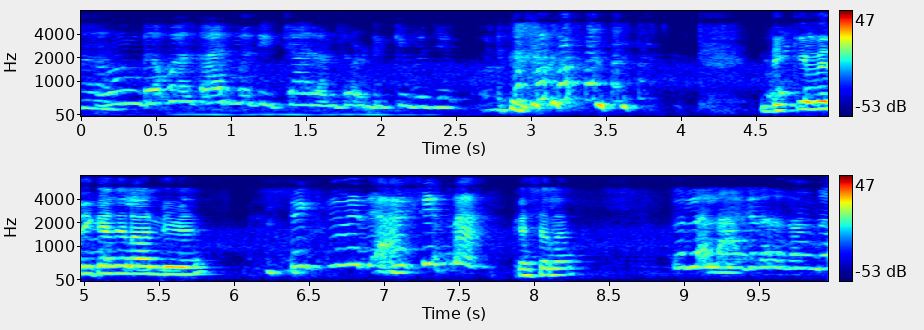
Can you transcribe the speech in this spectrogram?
मग डबल कारमध्ये चार आणतो डिक्की मध्ये डिक्की मध्ये कशाला आणली बे? डिक्की मध्ये आणशील ना. कशाला? तुला लागलं समजा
